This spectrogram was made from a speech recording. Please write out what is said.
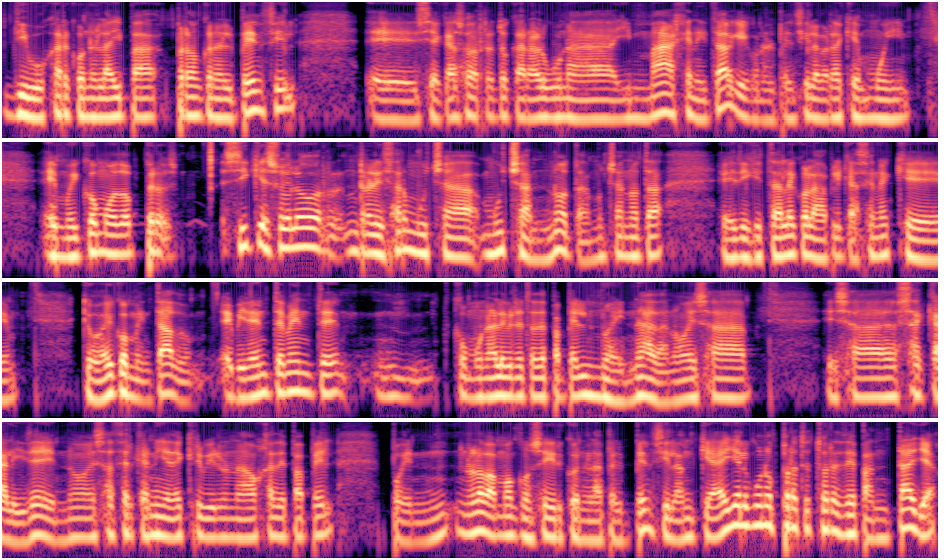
dibujar con el iPad, perdón, con el pencil, eh, si acaso retocar alguna imagen y tal, que con el pencil la verdad que es muy, es muy cómodo, pero sí que suelo realizar muchas notas, muchas notas eh, digitales con las aplicaciones que, os he comentado. Evidentemente, mm, como una libreta de papel no hay nada, ¿no? Esa, esa, calidez, ¿no? Esa cercanía de escribir una hoja de papel, pues no la vamos a conseguir con el Apple Pencil. Aunque hay algunos protectores de pantalla,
